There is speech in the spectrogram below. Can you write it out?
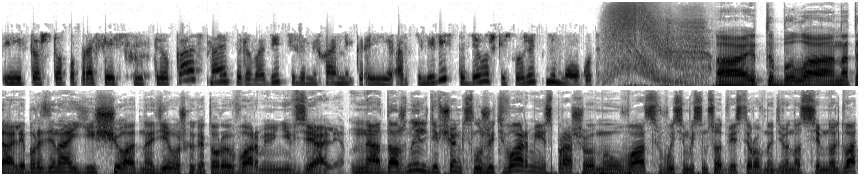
и то, что по профессии стрелка, снайпера, водителя, механика и артиллериста девушки служить не могут. А, это была Наталья Бородина, еще одна девушка, которую в армию не взяли. А, должны ли девчонки служить в армии? Спрашиваем мы у вас. 8 800 200 ровно 9702.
